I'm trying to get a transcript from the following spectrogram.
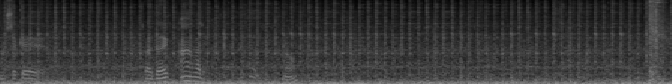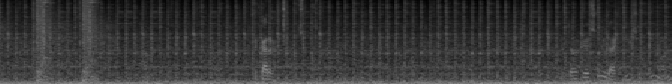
No sé qué... Ah, vale. No. Me carga. Me tengo que subir aquí, supongo, ¿no?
